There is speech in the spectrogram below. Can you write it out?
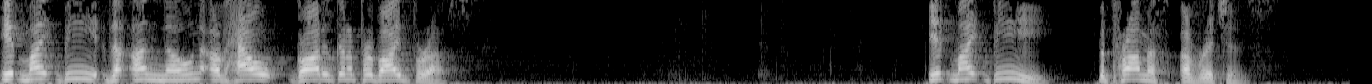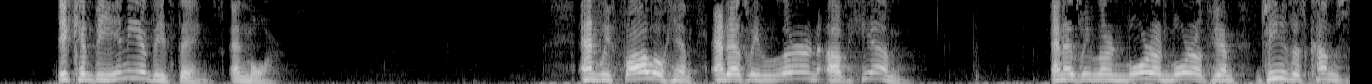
It might be the unknown of how God is going to provide for us. It might be the promise of riches. It can be any of these things and more. And we follow Him, and as we learn of Him, and as we learn more and more of Him, Jesus comes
